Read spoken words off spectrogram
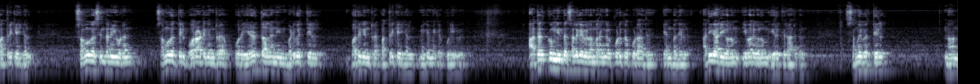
பத்திரிகைகள் சமூக சிந்தனையுடன் சமூகத்தில் போராடுகின்ற ஒரு எழுத்தாளனின் வடிவத்தில் வருகின்ற பத்திரிகைகள் மிக மிக குறைவு. அதற்கும் இந்த சலுகை விளம்பரங்கள் கொடுக்கக்கூடாது என்பதில் அதிகாரிகளும் இவர்களும் இருக்கிறார்கள். சமீபத்தில் நான்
